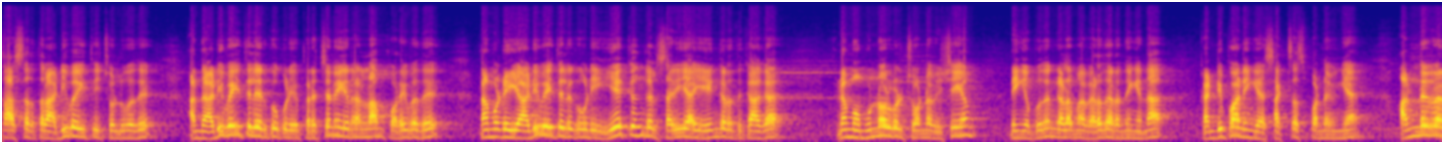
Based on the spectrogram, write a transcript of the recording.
சாஸ்திரத்தில் அடிவயத்தை சொல்லுவது. அந்த அடிவயத்தில் இருக்கக்கூடிய பிரச்சனைகள் எல்லாம் குறைவது. நம்முடைய அடிவயத்தில் இருக்கக்கூடிய இயக்கங்கள் சரியாக இயங்குறதுக்காக நம்ம முன்னோர்கள் சொன்ன விஷயம் நீங்கள் புதன்கிழமை விரதம் இருந்தீங்கன்னா கண்டிப்பாக நீங்கள் சக்ஸஸ் பண்ணுவீங்க. அன்றைய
